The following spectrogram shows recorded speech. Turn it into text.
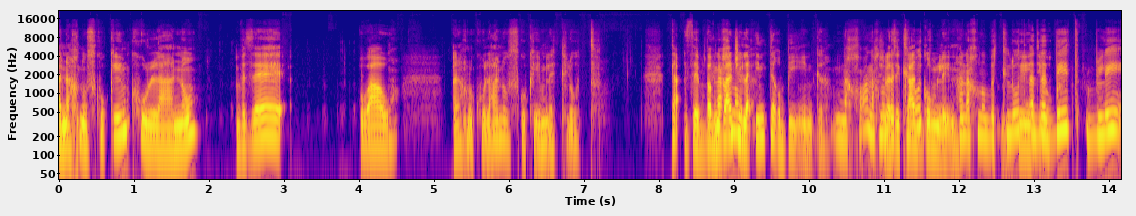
אנחנו זקוקים כולנו, וזה, וואו, אנחנו כולנו זקוקים לתלות. זה במובן אנחנו- של ה-interbeing, נכון, אנחנו של הזיקת בתלות, גומלין. אנחנו בתלות בדיוק. הדדית בלי,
